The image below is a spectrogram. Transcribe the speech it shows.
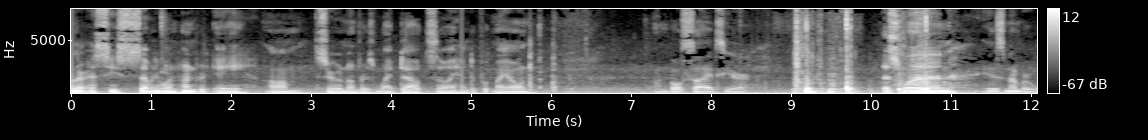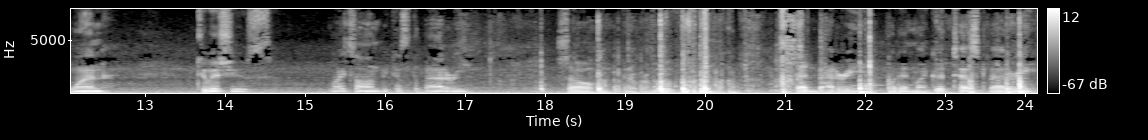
Another SC7100A um, serial number is wiped out, so I had to put my own on both sides here. This one is number one. Two issues. Lights on because of the battery. So I'm gonna remove said battery, put in my good test battery.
